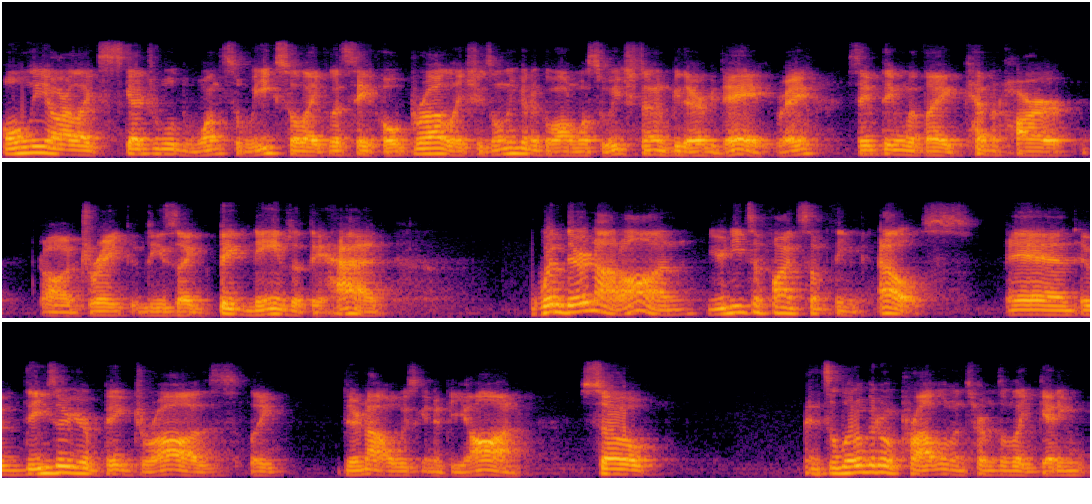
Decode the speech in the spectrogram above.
only are like scheduled once a week. So like let's say Oprah, like she's only gonna go on once a week. She's not gonna be there every day, right? Same thing with like Kevin Hart, uh, Drake, these like big names that they had. When they're not on, you need to find something else. And if these are your big draws, like they're not always gonna be on. So it's a little bit of a problem in terms of like getting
